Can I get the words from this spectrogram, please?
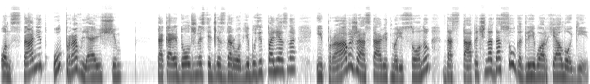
Он станет управляющим. Такая должность и для здоровья будет полезна, и право же оставит Марисону достаточно досуга для его археологии.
